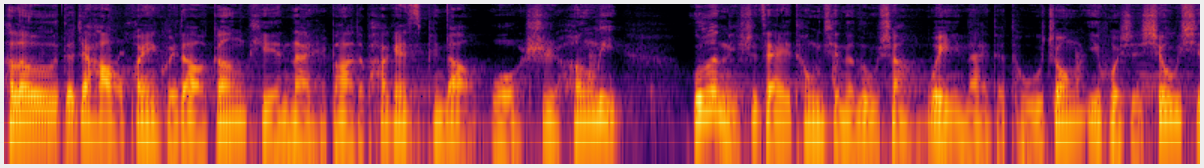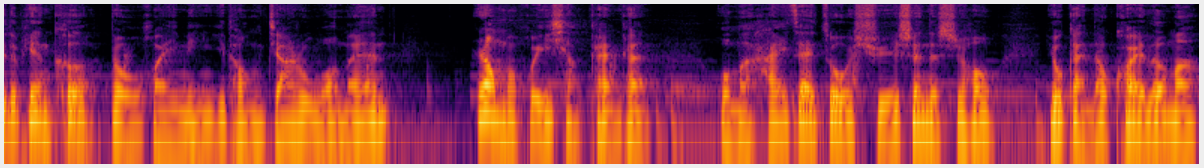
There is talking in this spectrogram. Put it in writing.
，Hello，大家好，欢迎回到钢铁奶爸的 Podcast 频道，我是亨利。无论你是在通勤的路上、喂奶的途中，亦或是休息的片刻，都欢迎您一同加入我们。让我们回想看看，我们还在做学生的时候，有感到快乐吗？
